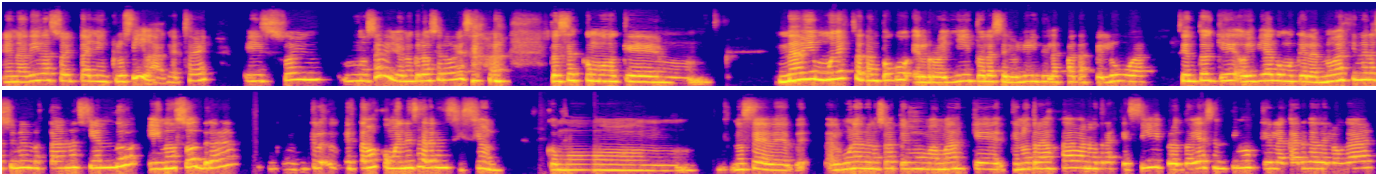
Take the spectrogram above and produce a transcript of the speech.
En Adidas soy talla inclusiva, ¿cachai? Y soy, no sé, yo no creo ser obesa. Entonces como que mm, nadie muestra tampoco el rollito, la celulitis, las patas pelúas. Siento que hoy día como que las nuevas generaciones lo están haciendo y nosotras mm, estamos como en esa transición, como mm, no sé, de, algunas de nosotras tuvimos mamás que, no trabajaban, otras que sí, pero todavía sentimos que la carga del hogar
